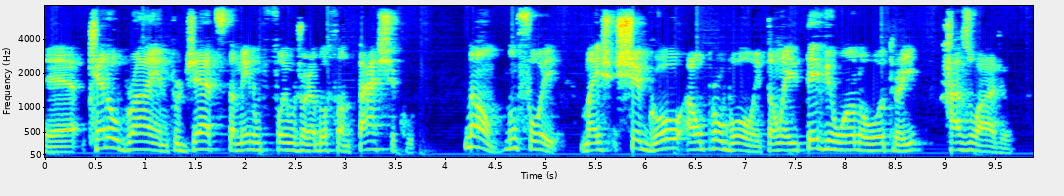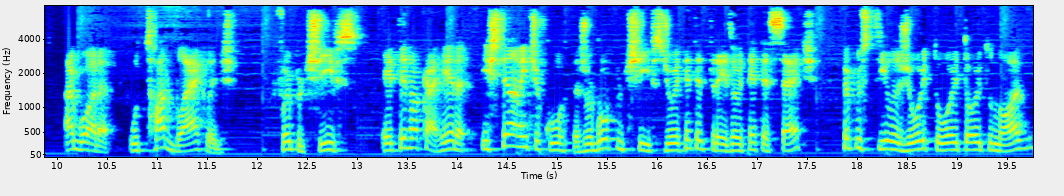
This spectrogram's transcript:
É, Ken O'Brien pro Jets também não foi um jogador fantástico? Não, não foi, mas chegou ao Pro Bowl, então ele teve um ano ou outro aí razoável. Agora, o Todd Blackledge foi pro Chiefs ele teve uma carreira extremamente curta. Jogou para o Chiefs de 83 a 87, foi para os Steelers de 88 a 89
